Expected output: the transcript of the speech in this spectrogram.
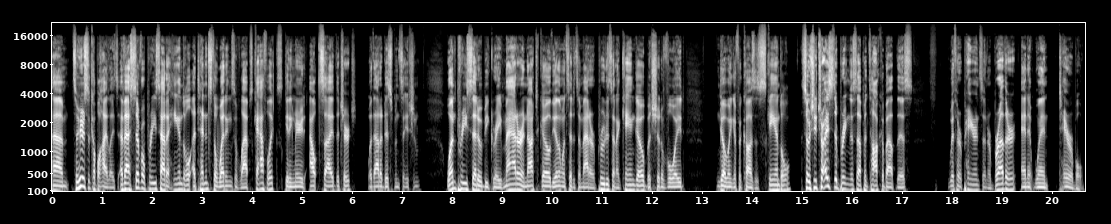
Um, so here's a couple highlights. I've asked several priests how to handle attendance to weddings of lapsed Catholics getting married outside the church without a dispensation. One priest said it would be grave matter and not to go. The other one said it's a matter of prudence and I can go, but should avoid going if it causes scandal. So she tries to bring this up and talk about this with her parents and her brother, and it went terrible.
